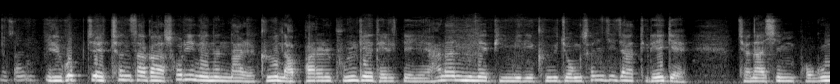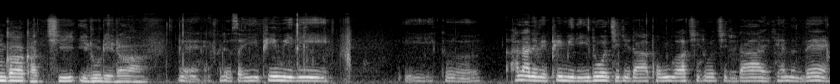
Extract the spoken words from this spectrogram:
목사님 일곱째 천사가 소리내는 날 그 나팔을 불게 될 때에 하나님의 비밀이 그 종 선지자들에게 전하신 복음과 같이 이루리라. 네, 그래서 이 비밀이 이 그 하나님의 비밀이 이루어지리라 본과 같이 이루어지리라 이렇게 했는데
